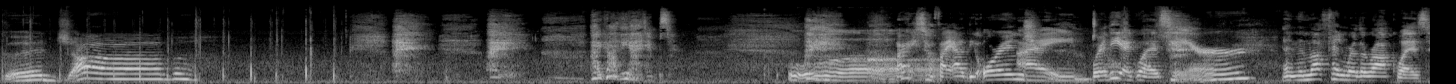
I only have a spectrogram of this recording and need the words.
Good job. I got the items. Alright, so if I add the orange I where the egg was, care. and the muffin where the rock was.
